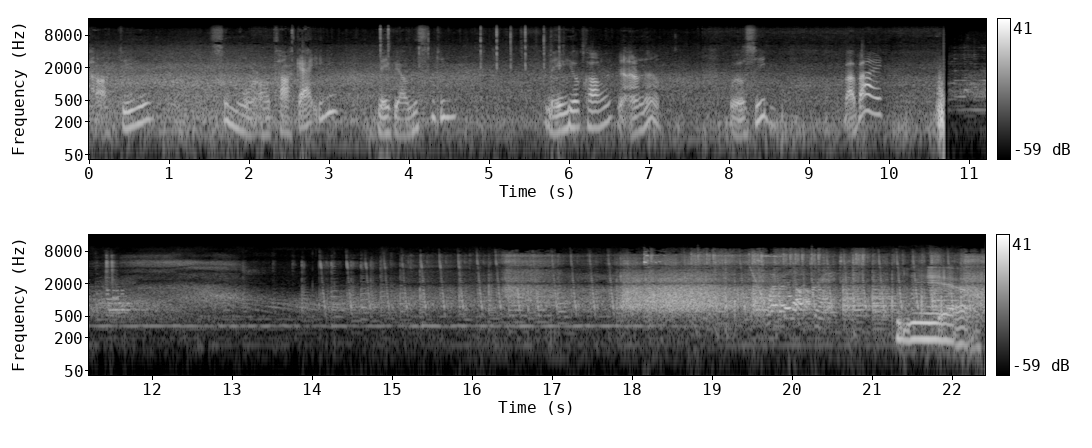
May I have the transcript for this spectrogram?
talk to you some more. I'll talk at you. Maybe I'll listen to you. Maybe you'll call it. I don't know. We'll see. Bye bye. Yeah.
